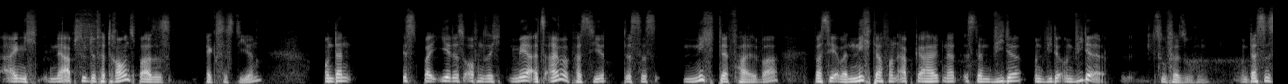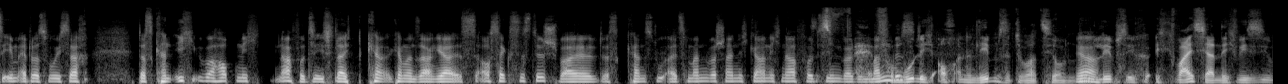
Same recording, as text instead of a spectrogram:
eigentlich eine absolute Vertrauensbasis existieren. Und dann ist bei ihr das offensichtlich mehr als einmal passiert, dass das nicht der Fall war. Was sie aber nicht davon abgehalten hat, ist dann wieder und wieder und wieder zu versuchen. Und das ist eben etwas, wo ich sage, das kann ich überhaupt nicht nachvollziehen. Vielleicht kann, kann man sagen, ja, ist auch sexistisch, weil das kannst du als Mann wahrscheinlich gar nicht nachvollziehen, weil du ein Mann bist. Vermutlich auch an den Lebenssituationen. Ja. Du lebst, ich, ich weiß ja nicht, wie sie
